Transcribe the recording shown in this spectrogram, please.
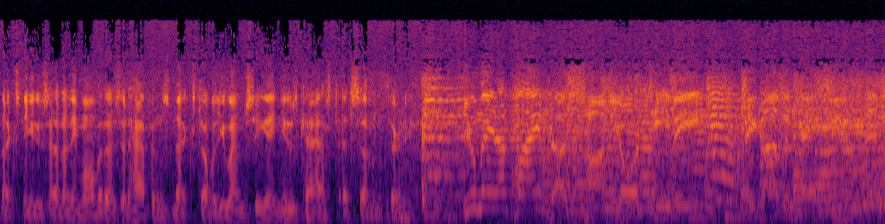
Next news at any moment as it happens. Next WMCA newscast at 7.30. You may not find us on your TV because in case you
